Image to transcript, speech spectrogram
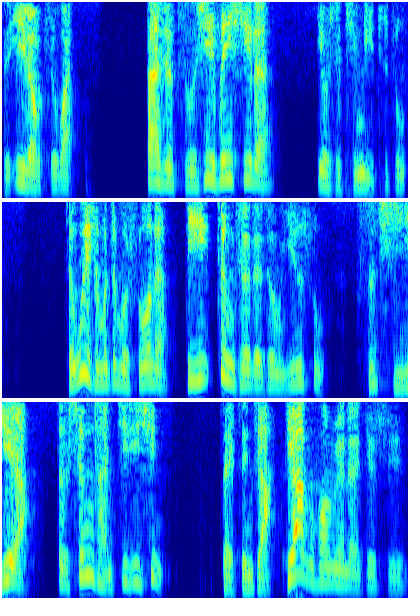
是意料之外，但是仔细分析呢，又是情理之中。这为什么这么说呢？第一，政策的这种因素使企业啊这个生产积极性在增加；第二个方面呢，就是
